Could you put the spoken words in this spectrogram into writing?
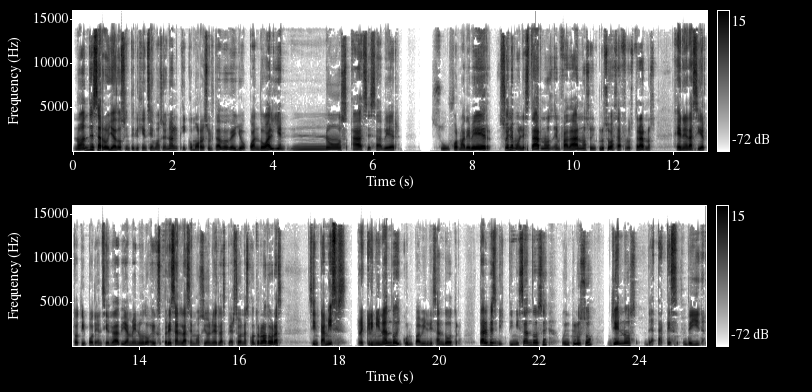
no han desarrollado su inteligencia emocional y como resultado de ello, cuando alguien nos hace saber su forma de ver, suele molestarnos, enfadarnos o incluso hasta frustrarnos, genera cierto tipo de ansiedad y a menudo expresan las emociones las personas controladoras sin tamices, recriminando y culpabilizando a otro, tal vez victimizándose o incluso llenos de ataques de ira.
